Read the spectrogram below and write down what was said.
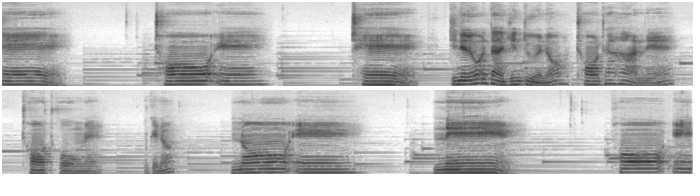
အဲထဲထောအဲထဲဒီနေ့လုံးအတန်ချင်းတူရနော်ထောထဟနဲ့ထောထုံနဲ့โอเคနော်နောအဲနဲဖောအဲ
